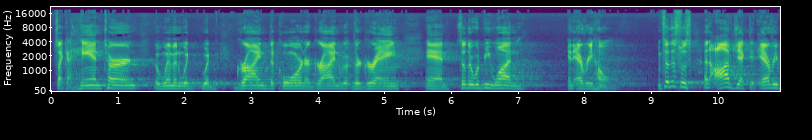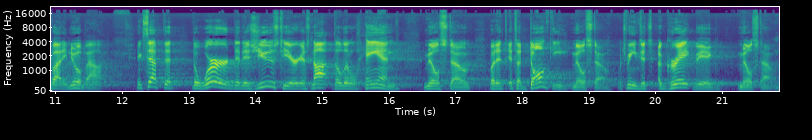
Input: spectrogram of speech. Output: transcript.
It's like a hand turn. The women would, would grind the corn or grind their grain. And so there would be one in every home. And so this was an object that everybody knew about, except that the word that is used here is not the little hand millstone, but it, it's a donkey millstone, which means it's a great big millstone.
